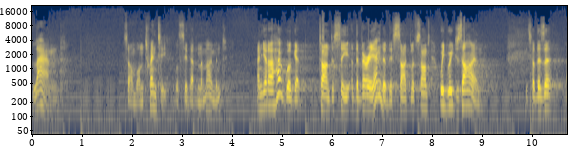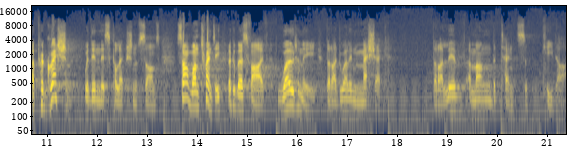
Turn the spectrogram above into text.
land. Psalm 120, we'll see that in a moment. And yet I hope we'll get time to see at the very end of this cycle of Psalms, we've reached Zion. And so there's a, a progression within this collection of Psalms. Psalm 120, look at verse 5. Woe to me that I dwell in Meshech, that I live among the tents of Kedar.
